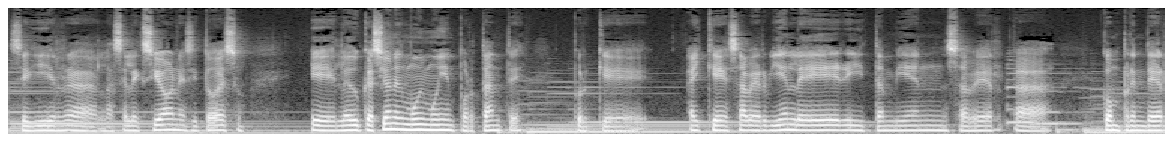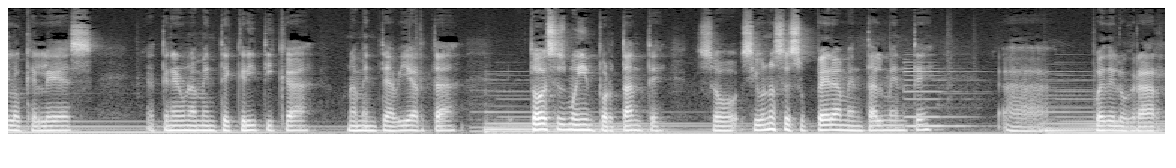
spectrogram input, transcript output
seguir uh, las elecciones y todo eso. Eh, la educación es muy, muy importante porque hay que saber bien leer y también saber uh, comprender lo que lees, uh, tener una mente crítica, una mente abierta. Todo eso es muy importante. So, si uno se supera mentalmente, uh, puede lograr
